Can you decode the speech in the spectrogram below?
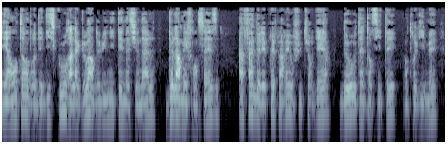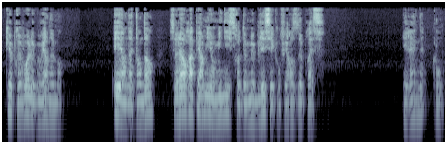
et à entendre des discours à la gloire de l'unité nationale de l'armée française afin de les préparer aux futures guerres de haute intensité entre guillemets que prévoit le gouvernement. Et en attendant, cela aura permis au ministre de meubler ses conférences de presse. Hélène Comte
